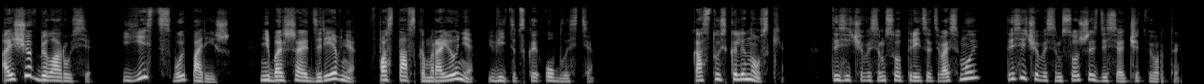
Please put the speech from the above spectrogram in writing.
А еще в Беларуси есть свой Париж, небольшая деревня в Поставском районе Витебской области. Костусь Калиновский, 1838-1864.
